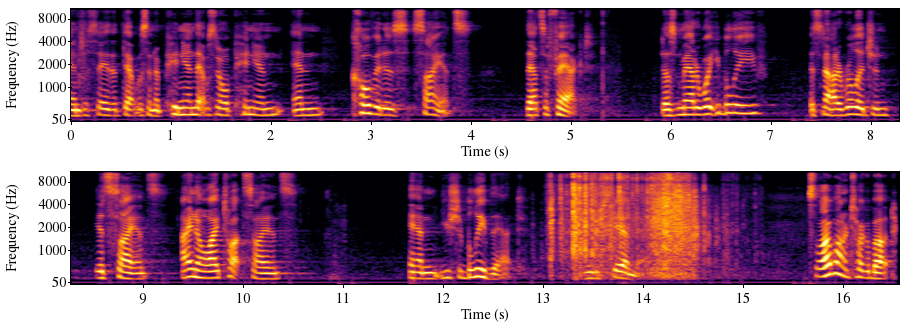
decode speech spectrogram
and to say that that was an opinion, that was no opinion, and COVID is science. That's a fact. Doesn't matter what you believe, it's not a religion, it's science. I know, I taught science, and you should believe that, understand that. So I want to talk about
